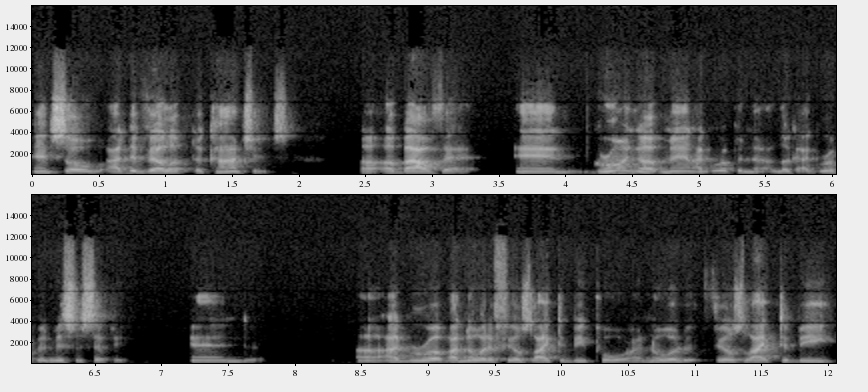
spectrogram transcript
And so I developed a conscience uh, about that. And growing up, man, I grew up in look. I grew up in Mississippi, and uh, I grew up. I know what it feels like to be poor. I know what it feels like to be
